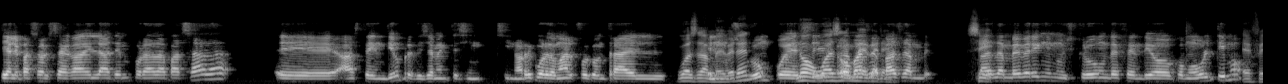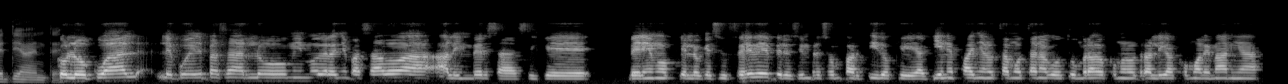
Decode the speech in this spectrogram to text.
Ya le pasó al Segain la temporada pasada, eh, ascendió precisamente, si, no recuerdo mal, fue contra el... Waslam Beveren. No, Waslam Sí. Beveren y Muskrum defendió como último. Efectivamente. Con lo cual le puede pasar lo mismo del año pasado a, la inversa. Así que veremos qué es lo que sucede, pero siempre son partidos que aquí en España no estamos tan acostumbrados como en otras ligas como Alemania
